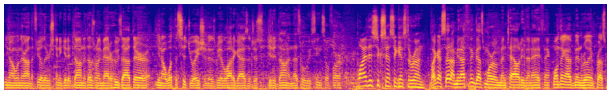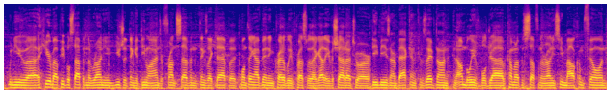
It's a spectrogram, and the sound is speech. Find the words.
you know when they're on the field, they're just going to get it done. It doesn't really matter who's out there. You know what the situation is. We have a lot of guys that just get it done, and that's what we've seen so far. Why this success against the run? Like I said, I mean, I think that's more of a mentality than anything. One thing I've been really impressed when you uh, hear about people stopping the run, you usually think of D lines or front seven and things like that. But one thing I've been incredibly impressed with, I got to give a shout out to our DBs and our back end because they've done an unbelievable job coming up and stuff in the run. You see Malcolm filling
